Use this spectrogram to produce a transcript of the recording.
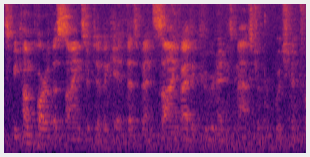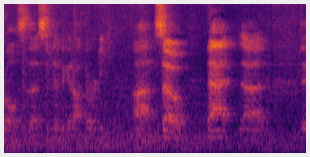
to become part of a signed certificate that's been signed by the Kubernetes master, which controls the certificate authority. Um, so that uh, the,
